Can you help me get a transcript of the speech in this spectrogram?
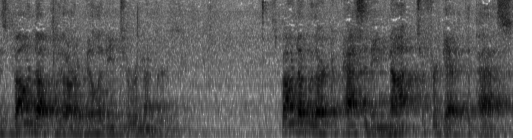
is bound up with our ability to remember. It's bound up with our capacity not to forget the past.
